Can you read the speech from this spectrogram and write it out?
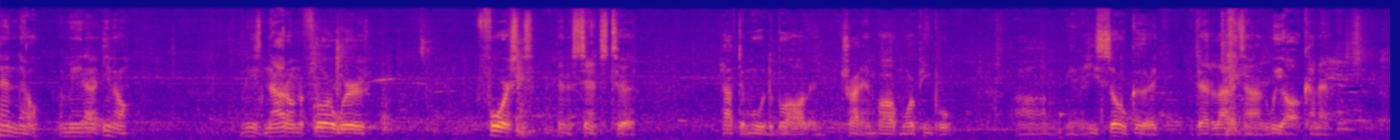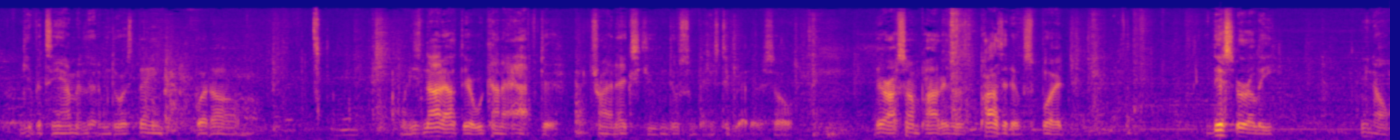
and no. I mean, uh, you know, he's not on the floor, we're forced, in a sense, to have to move the ball and try to involve more people. Um, you know, he's so good that a lot of times we all kind of give it to him and let him do his thing. But um, when he's not out there, we kind of have to try and execute and do some things together. So there are some positives, positives, but this early, you know,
